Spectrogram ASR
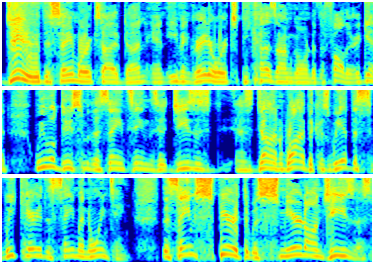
do the same works I've done and even greater works because I'm going to the Father. Again, we will do some of the same things that Jesus has done. Why? Because we have this we carry the same anointing. The same spirit that was smeared on Jesus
